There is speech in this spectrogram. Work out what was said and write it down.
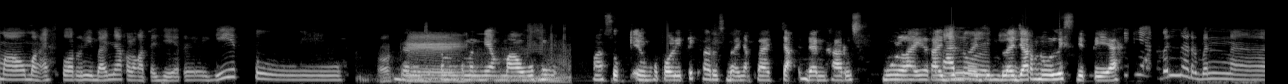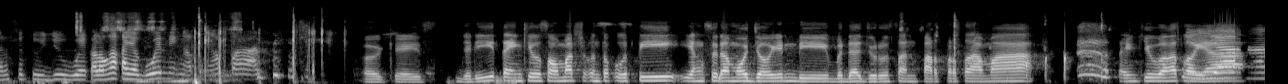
mau mengeksplor lebih banyak kalau kata Jere gitu Oke. Dan untuk teman-teman yang mau masuk ilmu politik harus banyak baca dan harus mulai rajin-rajin Nulis. belajar nulis gitu ya. iya bener-bener setuju gue kalau nggak kayak gue nih ngapa-ngapain Oke, jadi thank you so much untuk Uti yang sudah mau join di beda jurusan part pertama. Thank you banget loh iya ya.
